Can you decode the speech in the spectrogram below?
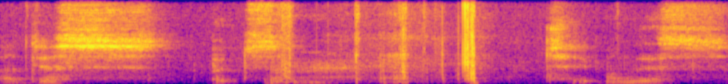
I'll just put some tape on this.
